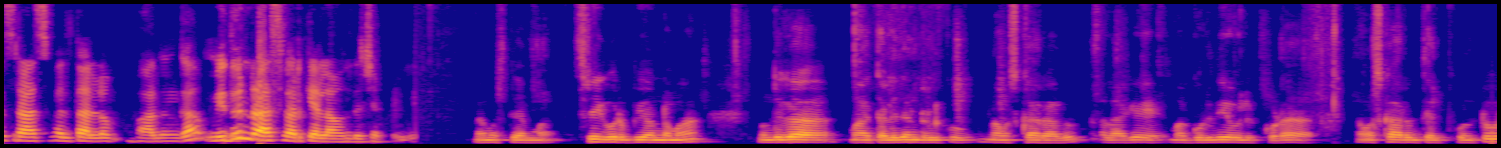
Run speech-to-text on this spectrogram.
రాశి ఫలితాల్లో భాగంగా మిథున్ రాశి వారికి ఎలా ఉందో చెప్పండి. నమస్తే అమ్మ. శ్రీ గురుభ్యో నమ. ముందుగా మా తల్లిదండ్రులకు నమస్కారాలు అలాగే మా గురుదేవులకు కూడా నమస్కారం తెలుపుకుంటూ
